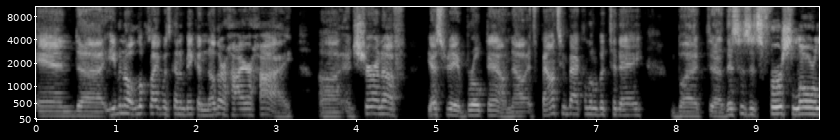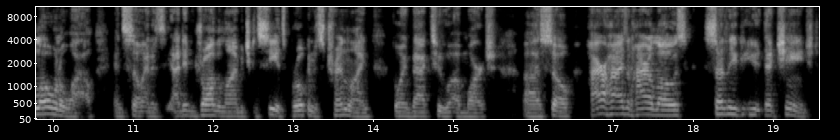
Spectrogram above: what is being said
and uh, even though it looked like it was going to make another higher high, uh, and sure enough, yesterday it broke down. Now it's bouncing back a little bit today but uh, this is its first lower low in a while. And so and it's i didn't draw the line but you can see it's broken its trend line going back to uh, march. Uh, so higher highs and higher lows suddenly you, that changed.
